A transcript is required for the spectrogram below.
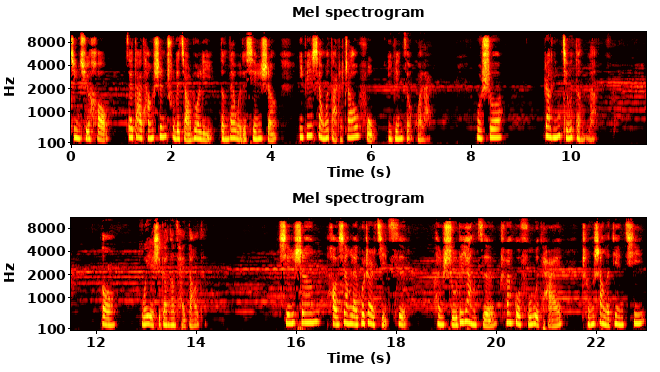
进去后，在大堂深处的角落里等待我的先生，一边向我打着招呼，一边走过来。我说：“让您久等了。”哦。我也是刚刚才到的。先生好像来过这儿几次，很熟的样子。穿过服务台，乘上了电梯，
